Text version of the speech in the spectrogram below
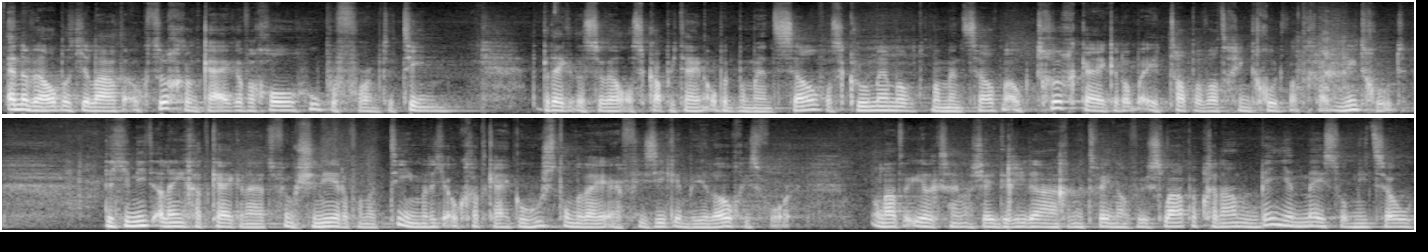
En dan wel dat je later ook terug kan kijken van goh, hoe performt het team? Dat betekent dat zowel als kapitein op het moment zelf, als crewmember op het moment zelf, maar ook terugkijken op etappen wat ging goed, wat gaat niet goed dat je niet alleen gaat kijken naar het functioneren van het team, maar dat je ook gaat kijken hoe stonden wij er fysiek en biologisch voor. En laten we eerlijk zijn, als je drie dagen met 2,5 uur slaap hebt gedaan, ben je meestal niet zo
